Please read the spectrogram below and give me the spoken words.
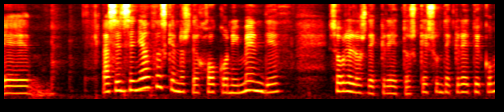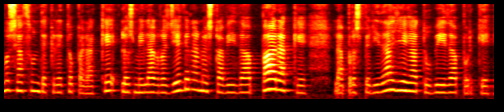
em, las enseñanzas que nos dejó Connie Méndez sobre los decretos, qué es un decreto y cómo se hace un decreto para que los milagros lleguen a nuestra vida, para que la prosperidad llegue a tu vida, porque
